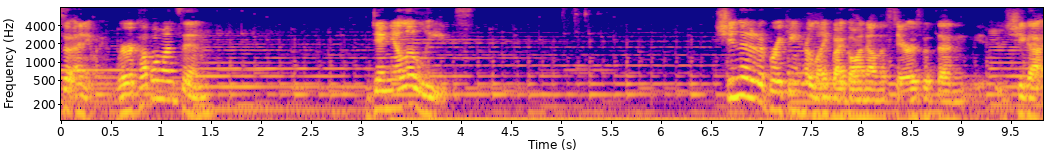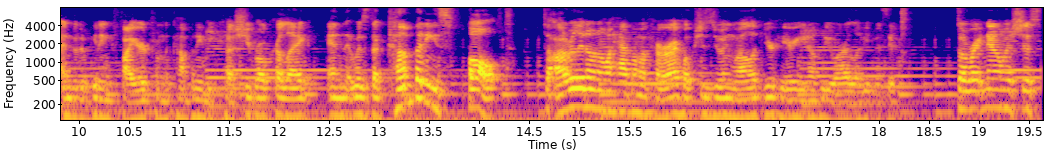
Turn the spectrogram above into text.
So anyway, we're a couple months in. Daniela leaves. She ended up breaking her leg by going down the stairs, but then she got ended up getting fired from the company because she broke her leg, and it was the company's fault. So I really don't know what happened with her. I hope she's doing well. If you're here, you know who you are. I love you, miss you. So right now it's just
